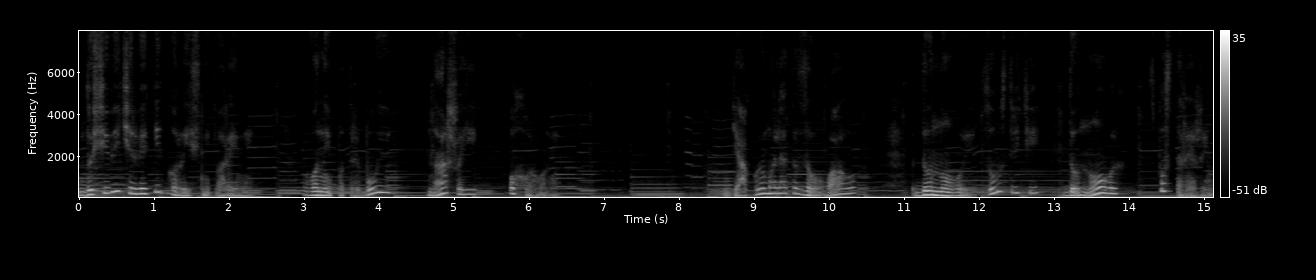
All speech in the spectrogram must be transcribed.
Дощові черв'яки корисні тварини. Вони потребують нашої охорони. Дякую, малята, за увагу. До нової зустрічі, до нових спостережень.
